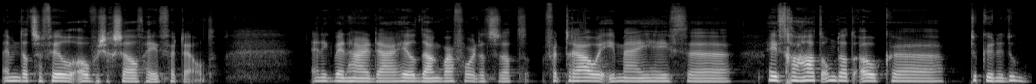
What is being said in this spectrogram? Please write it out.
En dat ze veel over zichzelf heeft verteld. En ik ben haar daar heel dankbaar voor dat ze dat vertrouwen in mij heeft, uh, heeft gehad om dat ook uh, te kunnen doen.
